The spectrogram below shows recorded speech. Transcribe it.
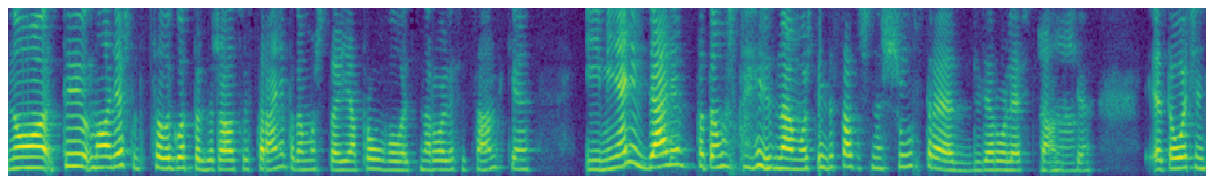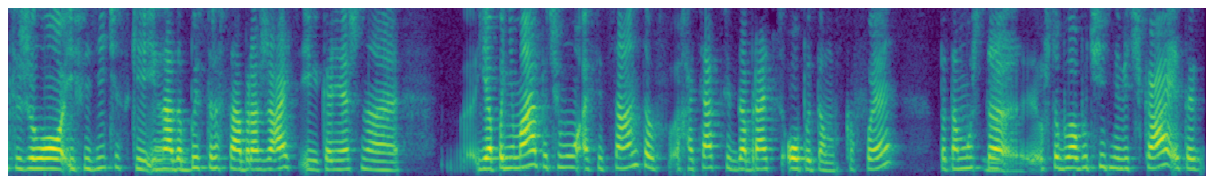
Но ты молодец, что ты целый год продержалась в ресторане, потому что я пробовалась на роль официантки, и меня не взяли, потому что, я не знаю, может, я недостаточно шустрая для роли официантки. Это очень тяжело и физически, и Да. надо быстро соображать, и, конечно, я понимаю, почему официантов хотят всегда брать с опытом в кафе, потому что, Да. э, чтобы обучить новичка, это,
